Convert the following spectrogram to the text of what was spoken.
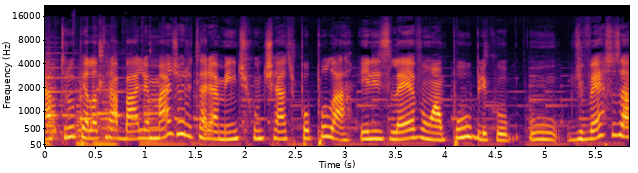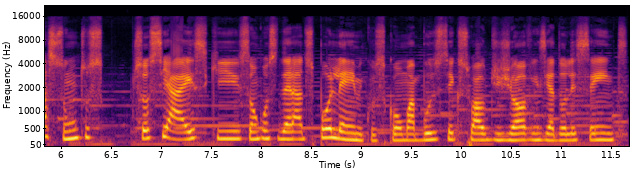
a trupe ela trabalha majoritariamente com teatro popular. Eles levam ao público o, diversos assuntos sociais que são considerados polêmicos, como abuso sexual de jovens e adolescentes,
